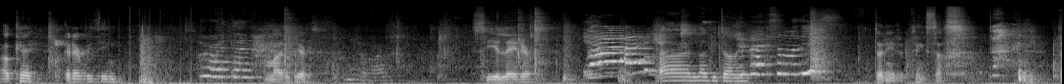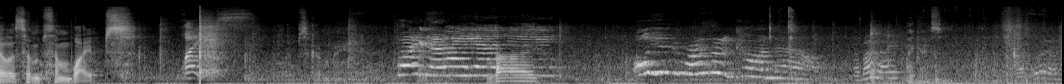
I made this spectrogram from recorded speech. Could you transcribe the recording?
Okay, got everything. Alright then. I'm out of here. See you later. Bye. Bye. Love you, darling. Can I have some of this? Don't need it. Thanks, else. That was some some wipes. Wipes. Wipes got my. Bye, Daddy. Bye. Oh, you have your resident card now. Bye bye. Bye, guys. God bless.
